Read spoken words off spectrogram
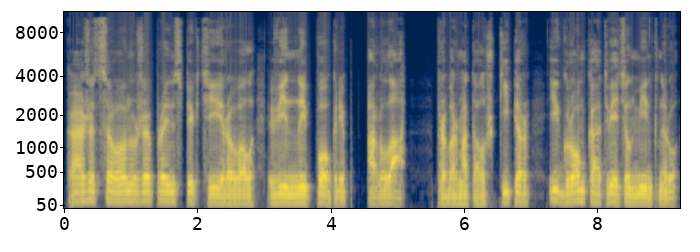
Кажется, он уже проинспектировал винный погреб орла, пробормотал шкипер и громко ответил Минкнеру,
